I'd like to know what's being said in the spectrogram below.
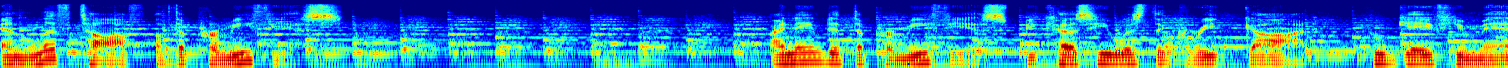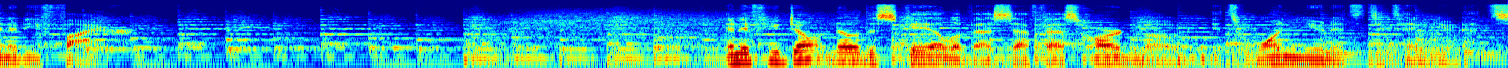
And liftoff of the Prometheus. I named it the Prometheus because he was the Greek god who gave humanity fire. And if you don't know the scale of SFS hard mode, it's 1 units to 10 units.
